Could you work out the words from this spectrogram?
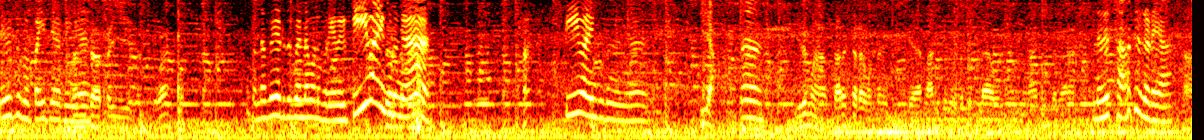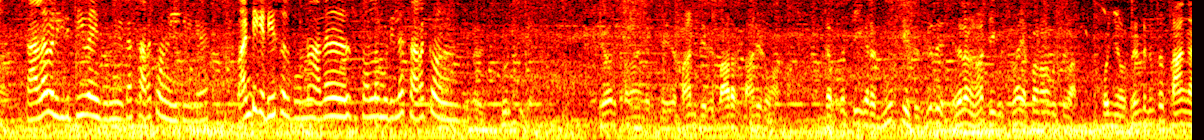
எதுக்கு இப்ப பை தேடுறீங்க அந்த எடுத்து போய் என்ன பண்ண போறீங்க? எனக்கு டீ வாங்கி கொடுங்க. டீ வாங்கி கொடுங்க. இருமா ஒன்று வாங்கி தரேன் என்னது சரக்கு கடையா? தலைவலிக்கு டீ வாங்கி கொடுங்க. சரக்கு வாங்கிட்டீங்க வண்டிக்கு டீசல் போடணும் அதை சொல்ல முடியல சரக்கு வாங்கணும். புரிஞ்சுக்க ஒரே கடை தான் இருக்கு. இதை பாண்டிச்சேரி பார்டர் தாண்டிடுவான் இந்த பக்கம் டீ கடை நூற்றி எட்டு இருக்குது. எதில் வேணாலும் டீ குடிக்கலாம் எப்போ வேணாலும் குடிக்கலாம் கொஞ்சம் ரெண்டு நிமிஷம் தாங்க.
